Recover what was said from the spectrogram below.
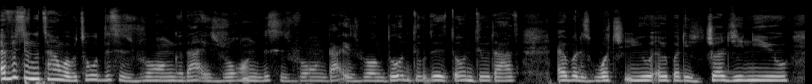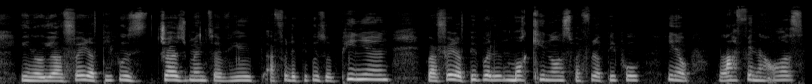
Every single time we're told this is wrong, that is wrong, this is wrong, that is wrong, don't do this, don't do that. Everybody's watching you, everybody's judging you. You know, you're afraid of people's judgment of you, afraid of people's opinion, we're afraid of people mocking us, we're afraid of people, you know, laughing at us.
